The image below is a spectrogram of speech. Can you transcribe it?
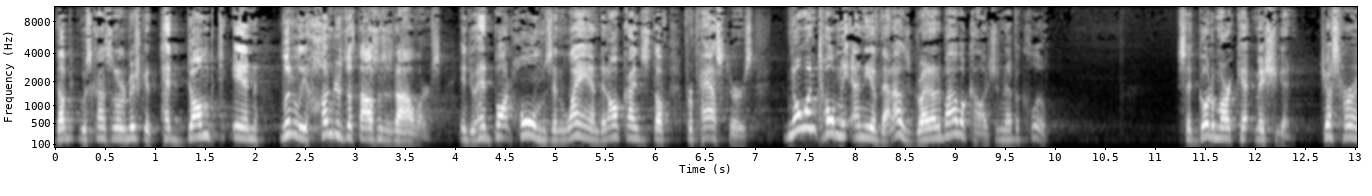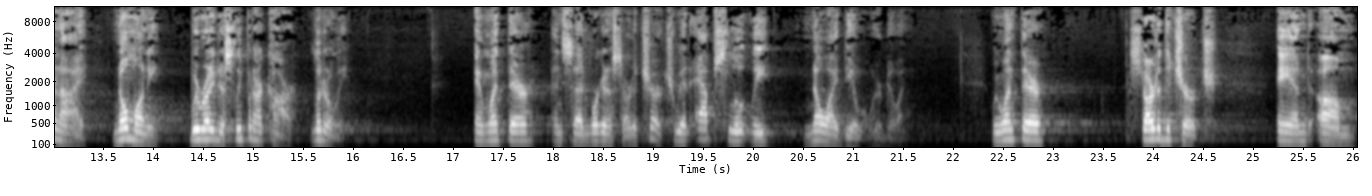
Wisconsin Northern Michigan, had dumped in literally hundreds of thousands of dollars into, had bought homes and land and all kinds of stuff for pastors. No one told me any of that. I was right out of Bible college, didn't have a clue. Said, go to Marquette, Michigan. Just her and I, no money. We're ready to sleep in our car, literally and went there and said, We're going to start a church. We had absolutely no idea what we were doing. We went there, started the church, and um,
